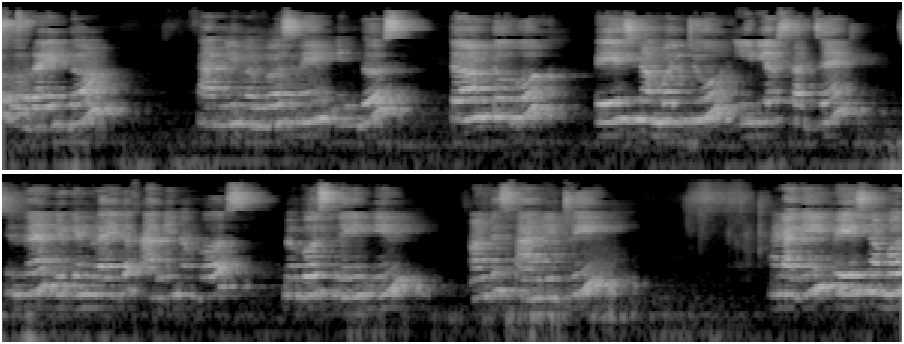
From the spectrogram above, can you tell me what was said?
uh, write the family member's name in this term 2 book page number 2 EVS subject children you can write the family members members name in on this family tree and again page number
